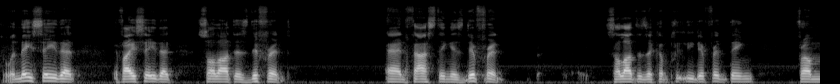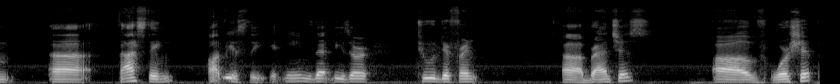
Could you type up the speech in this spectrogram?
So when they say that, if I say that Salat is different and fasting is different, Salat is a completely different thing from uh, fasting, obviously it means that these are two different uh, branches of worship.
